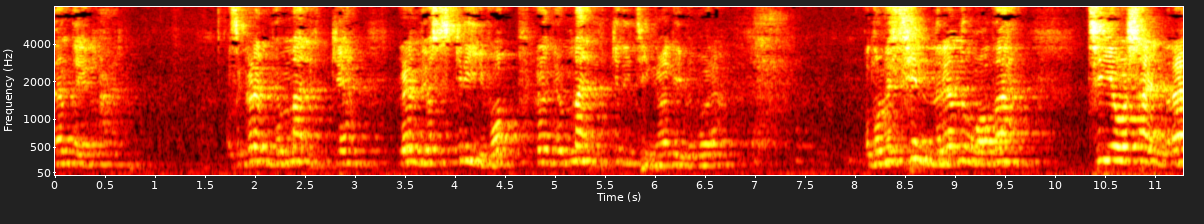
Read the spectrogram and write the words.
den delen her. Og så glemmer vi å merke Glemmer vi å skrive opp, glemmer vi å merke de tinga i livet våre. Og når vi finner igjen noe av det ti år seinere,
